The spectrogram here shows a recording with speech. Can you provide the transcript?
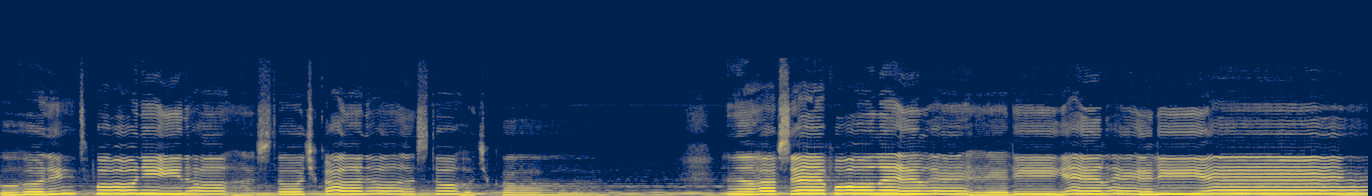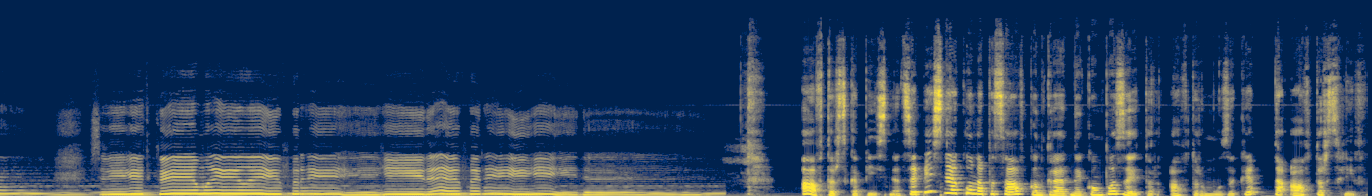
ходить по ній насточка, насточка, на все поле Авторська пісня це пісня, яку написав конкретний композитор, автор музики та автор слів.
